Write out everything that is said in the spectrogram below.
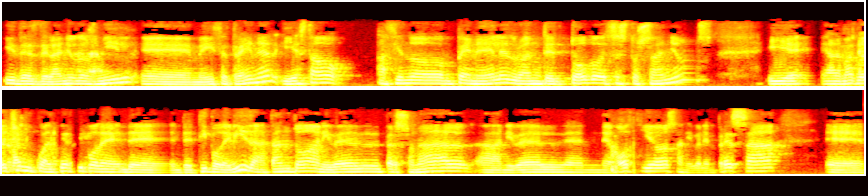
Y desde el año 2000 eh, me hice trainer y he estado haciendo PNL durante todos estos años Y eh, además lo he hecho en cualquier tipo de, tipo de vida, tanto a nivel personal, a nivel eh, negocios, a nivel empresa, eh,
